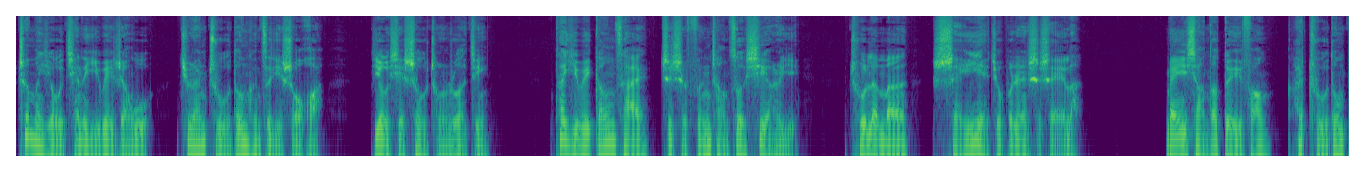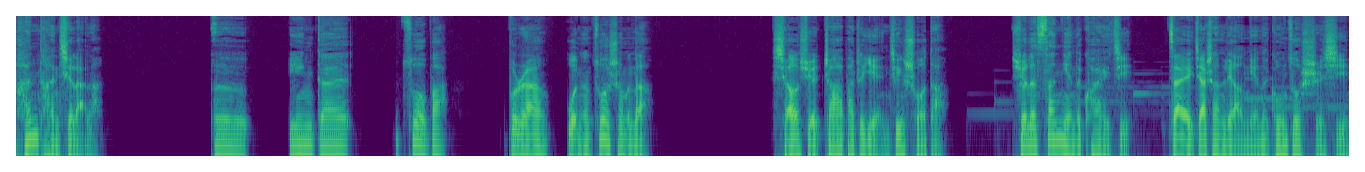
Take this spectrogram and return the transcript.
这么有钱的一位人物居然主动跟自己说话，有些受宠若惊。她以为刚才只是逢场作戏而已，出了门谁也就不认识谁了。没想到对方还主动攀谈起来了。呃，应该做吧，不然我能做什么呢？小雪眨巴着眼睛说道：“学了三年的会计，再加上两年的工作实习。”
